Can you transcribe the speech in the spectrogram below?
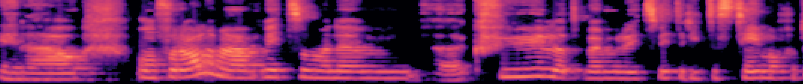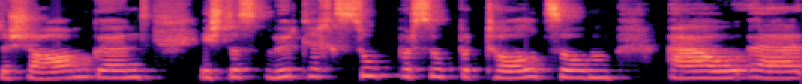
Genau. Und vor allem auch mit so einem äh, Gefühl, oder wenn wir jetzt wieder in das Thema von der Scham gehen, ist das wirklich super, super toll, um auch äh,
